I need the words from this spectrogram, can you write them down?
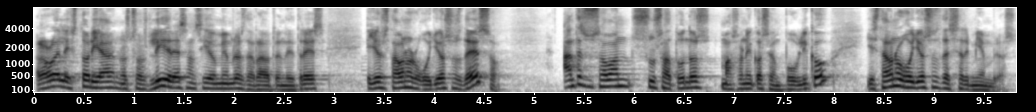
A lo largo de la historia, nuestros líderes han sido miembros de grado 33. Ellos estaban orgullosos de eso. Antes usaban sus atuendos masónicos en público y estaban orgullosos de ser miembros.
